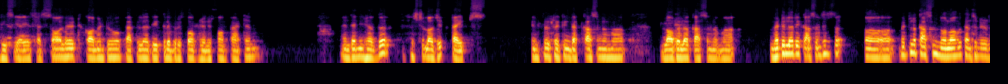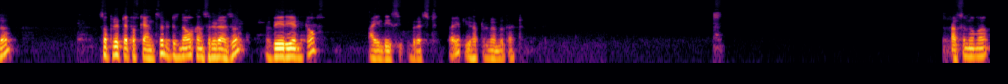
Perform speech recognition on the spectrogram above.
DCIS has solid, Comedo, papillary, cribriform, uniform pattern. And then you have the histologic types, infiltrating duct carcinoma, lobular carcinoma, medullary carcinoma. This is uh, medullary carcinoma no longer considered a separate type of cancer. It is now considered as a variant of IDC breast, right? You have to remember that. Carcinoma,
